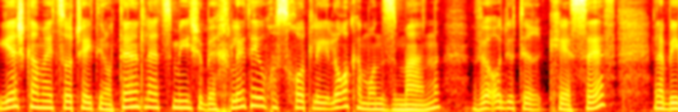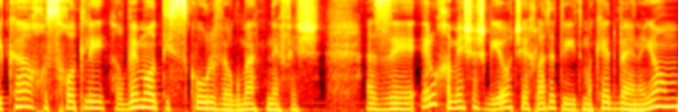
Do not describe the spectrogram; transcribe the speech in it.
יש כמה עצות שהייתי נותנת לעצמי, שבהחלט היו חוסכות לי לא רק המון זמן ועוד יותר כסף, אלא בעיקר חוסכות לי הרבה מאוד תסכול ועוגמת נפש. אז uh, אלו חמש השגיאות שהחלטתי להתמקד בהן היום,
